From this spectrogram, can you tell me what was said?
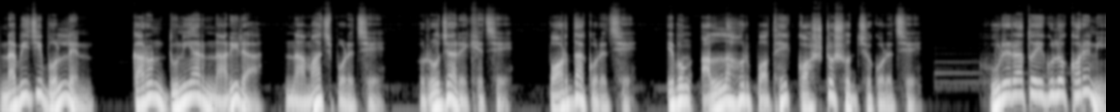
নবীজি বললেন, কারণ দুনিয়ার নারীরা নামাজ পড়েছে, রোজা রেখেছে, পর্দা করেছে এবং আল্লাহর পথে কষ্ট সহ্য করেছে। হুরেরা তো এগুলো করেনি,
